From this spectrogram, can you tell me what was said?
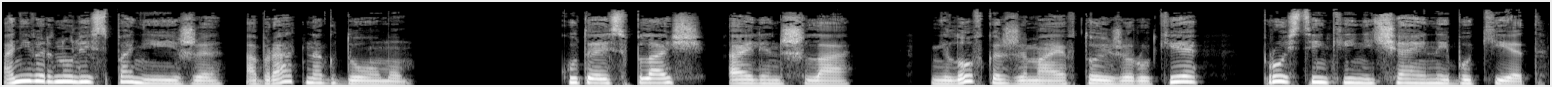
они вернулись по ней же, обратно к дому. Кутаясь в плащ, Айлин шла, неловко сжимая в той же руке простенький нечаянный букет.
